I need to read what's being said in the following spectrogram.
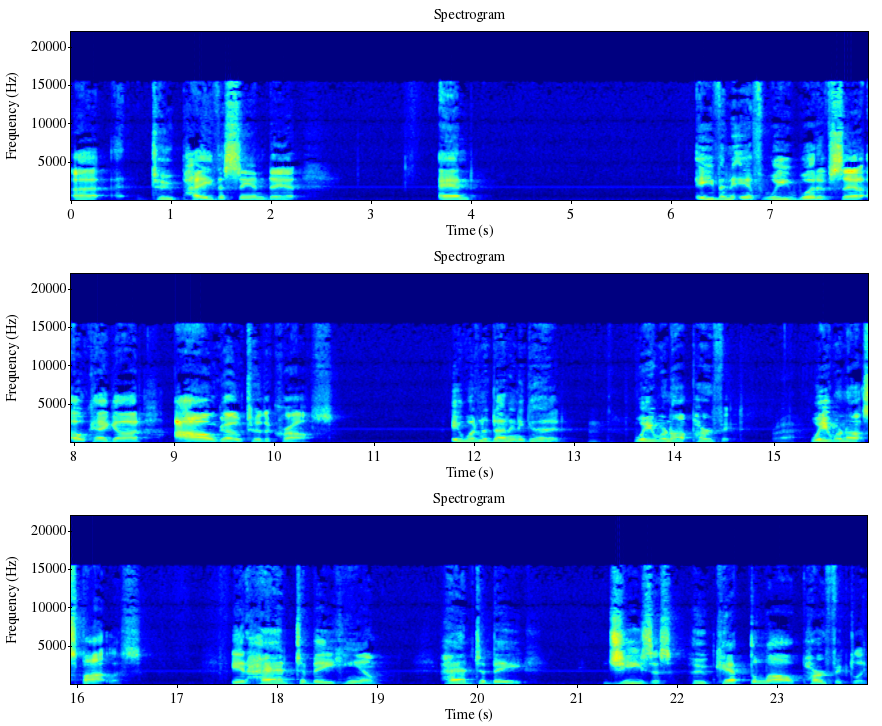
uh, to pay the sin debt, and even if we would have said, "Okay, God, I'll go to the cross," it wouldn't have done any good. We were not perfect. Right. We were not spotless. It had to be Him, had to be Jesus who kept the law perfectly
